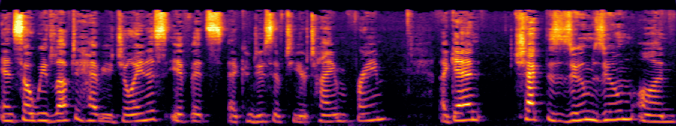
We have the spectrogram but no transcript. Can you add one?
And so we'd love to have you join us if it's uh, conducive to your time frame. Again, check the Zoom Zoom on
